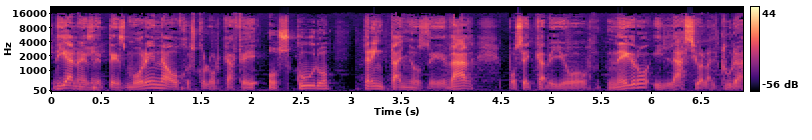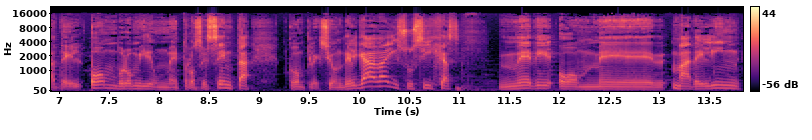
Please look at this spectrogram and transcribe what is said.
Diana es de tez morena, ojos color café oscuro. 30 años de edad, posee cabello negro y lacio a la altura del hombro, mide un metro sesenta, complexión delgada y sus hijas Medi o Me- Madeline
